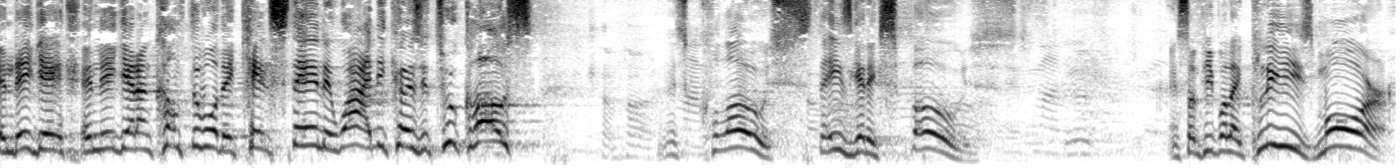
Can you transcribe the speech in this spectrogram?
and they get and they get uncomfortable. They can't stand it. Why? Because you're too close. It's close. Things get exposed. And some people like, please, more.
